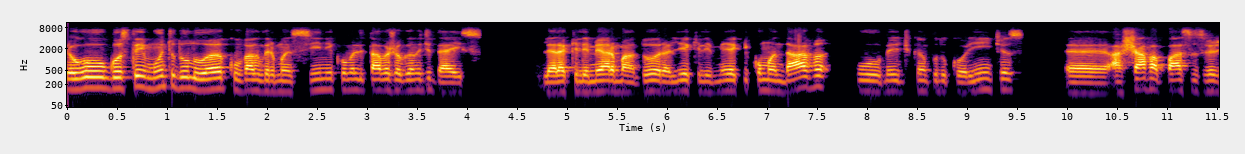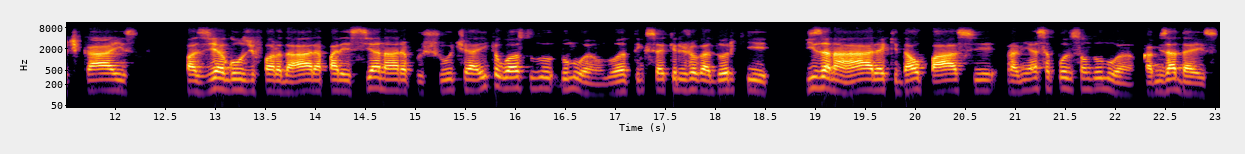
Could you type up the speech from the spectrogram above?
Eu gostei muito do Luan com o Wagner Mancini, como ele estava jogando de 10. Ele era aquele meio armador ali, aquele meia que comandava o meio de campo do Corinthians, é, achava passes verticais, fazia gols de fora da área, aparecia na área para o chute. É aí que eu gosto do, do Luan. O Luan tem que ser aquele jogador que pisa na área, que dá o passe. Para mim, essa é a posição do Luan, camisa 10.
